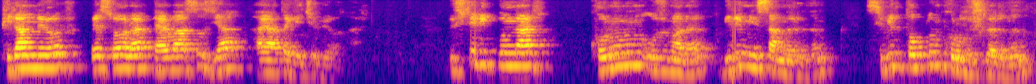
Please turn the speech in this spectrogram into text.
Planlıyor ve sonra pervasızca hayata geçiriyorlar. Üstelik bunlar konunun uzmanı, bilim insanlarının sivil toplum kuruluşlarının,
